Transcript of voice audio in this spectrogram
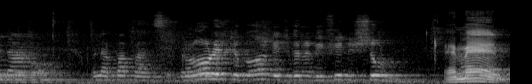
una, una papa. Glory to God, it's going to be finished soon. Amen.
